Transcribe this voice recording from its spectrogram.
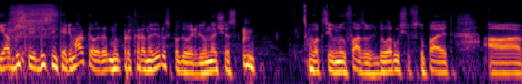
Я быстрый, быстренькая ремарка. Мы про коронавирус поговорили. У нас сейчас в активную фазу в Беларуси вступает а,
